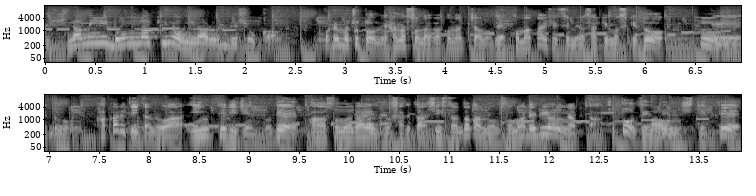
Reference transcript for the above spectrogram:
ー、ちなみにどんな機能になるんでしょうか？これもちょっとね、話すと長くなっちゃうので、細かい説明は避けますけど、うんえー、と書かれていたのは、インテリジェントでパーソナライズドされたアシスタントが望まれるようになったことを前提にしてて、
